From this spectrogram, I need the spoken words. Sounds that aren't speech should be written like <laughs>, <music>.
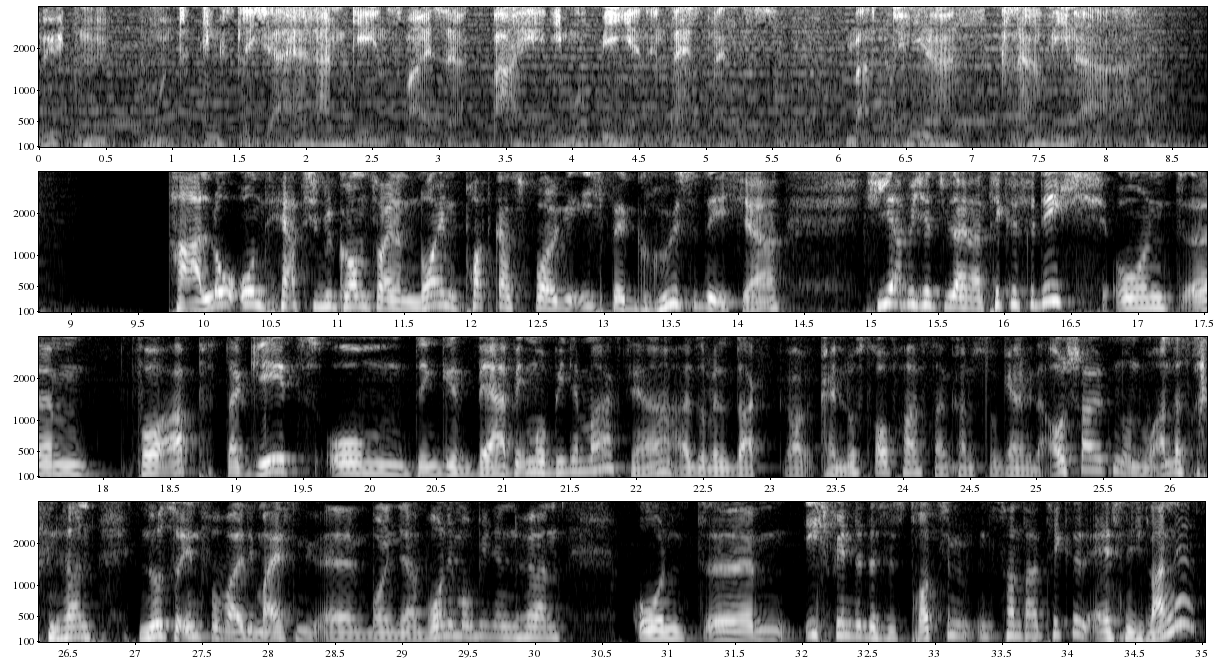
Mythen und ängstliche Herangehensweise bei Immobilieninvestments. Matthias Klavina. Hallo und herzlich willkommen zu einer neuen Podcast-Folge. Ich begrüße dich, ja. Hier habe ich jetzt wieder einen Artikel für dich und ähm, vorab, da geht es um den Gewerbeimmobilienmarkt. Ja? Also wenn du da keine Lust drauf hast, dann kannst du gerne wieder ausschalten und woanders <laughs> reinhören. Nur zur Info, weil die meisten äh, wollen ja Wohnimmobilien hören. Und ähm, ich finde, das ist trotzdem ein interessanter Artikel. Er ist nicht lange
